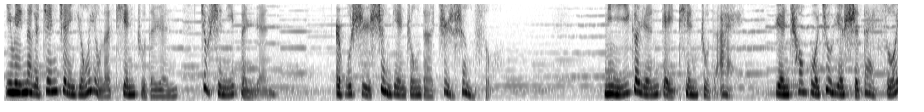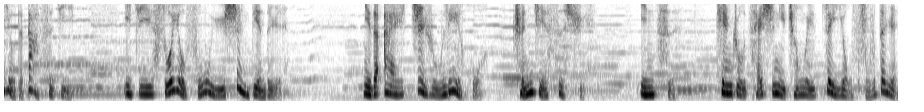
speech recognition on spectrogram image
因为那个真正拥有了天主的人，就是你本人，而不是圣殿中的至圣所。”你一个人给天主的爱，远超过旧约时代所有的大司祭，以及所有服务于圣殿的人。你的爱炙如烈火，纯洁似雪，因此，天主才使你成为最有福的人。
